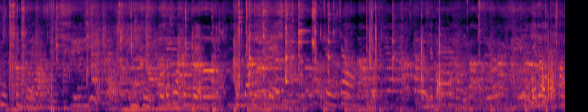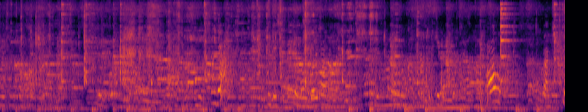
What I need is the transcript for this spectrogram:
난좀 버려. 미주 내가 생각했는데 너무 멀잖아. 아우, 왜안 튀겨?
